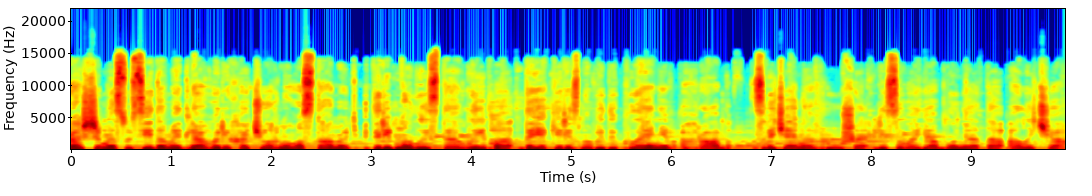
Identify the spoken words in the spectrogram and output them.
Кращими сусідами для горіха чорного стануть дрібнолиста липа, деякі різновиди кленів, граб, звичайна груша, лісова яблуня та алича.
